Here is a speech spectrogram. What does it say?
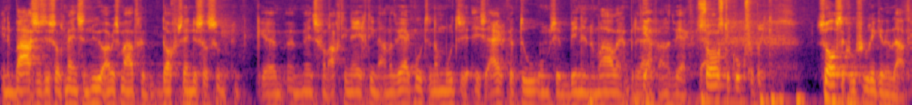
in de basis, dus als mensen nu arbeidsmatige dagbesteding... dus als mensen van 18, 19 aan het werk moeten, dan moeten ze, is eigenlijk het doel om ze binnen normale bedrijven aan het werk te krijgen. Zoals de koekfabriek. Zoals de koekfabriek inderdaad.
